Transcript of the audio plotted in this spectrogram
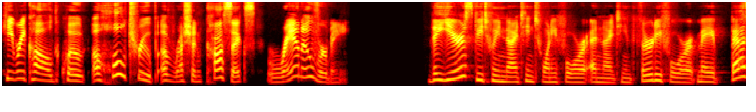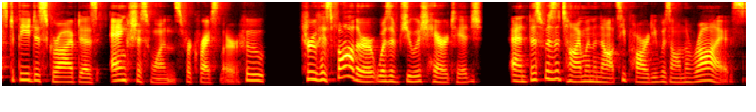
He recalled, quote, a whole troop of Russian Cossacks ran over me. The years between 1924 and 1934 may best be described as anxious ones for Kreisler, who, through his father, was of Jewish heritage, and this was a time when the Nazi Party was on the rise.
